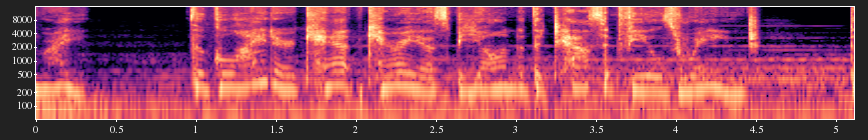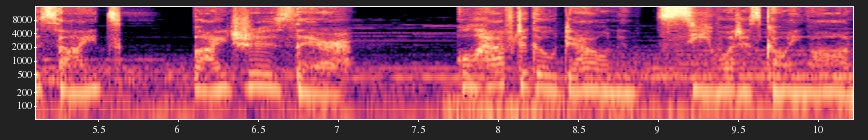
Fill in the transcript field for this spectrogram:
Right. The glider can't carry us beyond the tacet field's range. Besides, Baizhi is there. We'll have to go down and see what is going on.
